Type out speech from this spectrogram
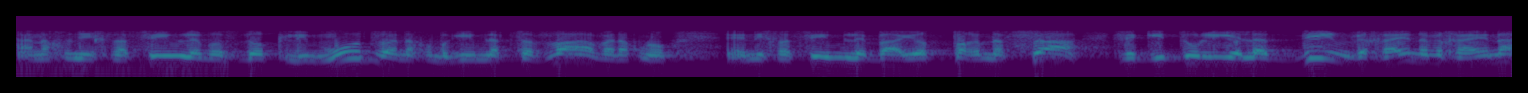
אנחנו נכנסים למוסדות לימוד ואנחנו מגיעים לצבא ואנחנו נכנסים לבעיות פרנסה וגידול ילדים וכהנה וכהנה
